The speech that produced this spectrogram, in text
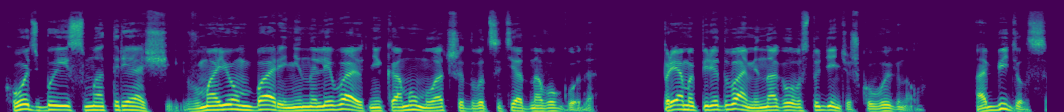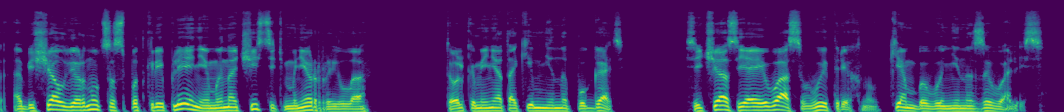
Хоть бы и смотрящий, в моем баре не наливают никому младше 21 года. Прямо перед вами наглого студентишку выгнал. Обиделся, обещал вернуться с подкреплением и начистить мне рыло. Только меня таким не напугать. Сейчас я и вас вытряхну, кем бы вы ни назывались.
